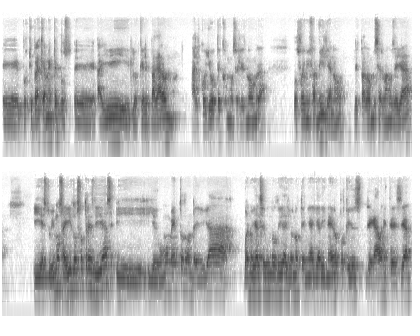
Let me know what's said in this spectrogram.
Eh, porque prácticamente pues eh, ahí lo que le pagaron al coyote, como se les nombra, pues fue mi familia, ¿no? Les pagó a mis hermanos de allá. Y estuvimos ahí dos o tres días y, y llegó un momento donde yo ya, bueno, ya el segundo día yo no tenía ya dinero porque ellos llegaban y te decían,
